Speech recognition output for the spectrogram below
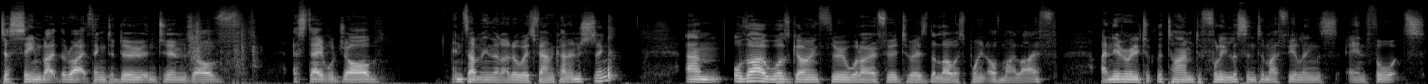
just seemed like the right thing to do in terms of a stable job and something that I'd always found kind of interesting. Um, although I was going through what I referred to as the lowest point of my life, I never really took the time to fully listen to my feelings and thoughts.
